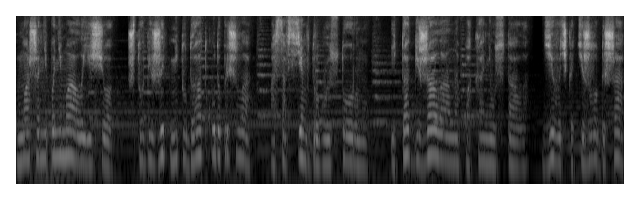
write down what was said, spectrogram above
Маша не понимала еще, что бежит не туда, откуда пришла, а совсем в другую сторону. И так бежала она, пока не устала. Девочка, тяжело дыша,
